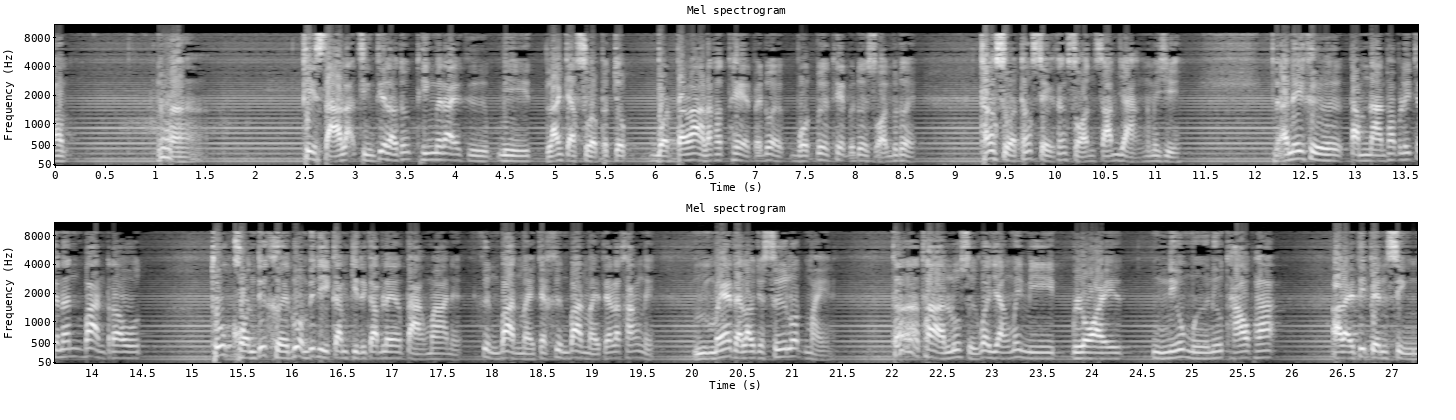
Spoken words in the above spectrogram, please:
ที่สาระสิ่งที่เราต้องทิ้งไม่ได้คือ มีหลังจากสวดประจบบทประล่าแล้วเขาเทศไปด้วย บทด้วยเทศไปด้วยสอนไปด้วย ทั้งสวดทั้งเสกทั้งสอนสามอย่างนะไม่ใช่อันนี้คือตำนานพระปริฉะนั้นบ้านเราทุกคนที่เคยร่วมพิธีกรรมกิจกรรมอะไรต่างๆมาเนี่ย ขึ้นบ้านใหม่จะขึ้นบ้านใหม่แต่ละครั้งเนี่ยแม้แต่เราจะซื้อรถใหม่ ถ้าถ้ารู้สึกว่ายังไม่มีรอยนิ้วมือนิ้วเท้าพระ อะไรที่เป็นสิ่ง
